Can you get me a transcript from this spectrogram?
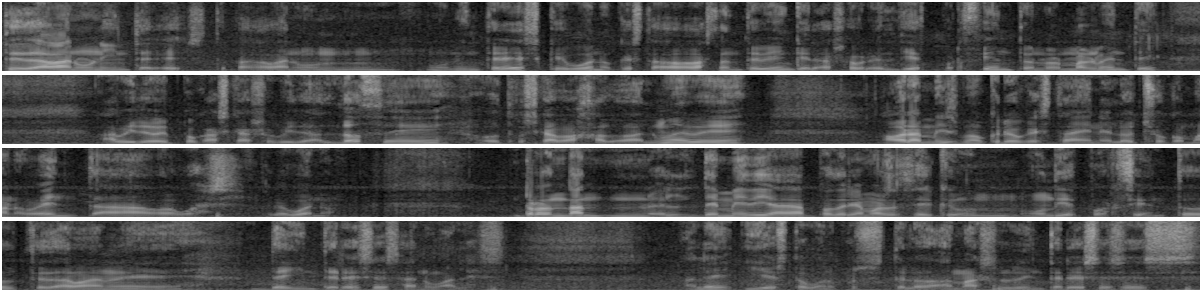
te daban un interés, te pagaban un, interés que bueno, que estaba bastante bien, que era sobre el 10% normalmente. Ha habido épocas que ha subido al 12, otras que ha bajado al 9. Ahora mismo creo que está en el 8,90 o algo así. Pero bueno, rondan de media podríamos decir que un, 10% te daban eh, de intereses anuales. ¿Vale? Y esto, bueno, pues te lo da más los intereses es,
